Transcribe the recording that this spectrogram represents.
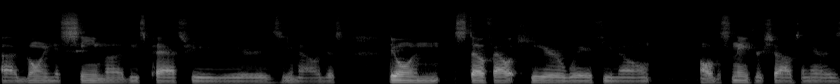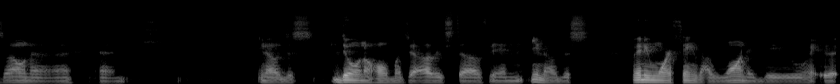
uh, going to SEMA these past few years, you know, just doing stuff out here with, you know, all the sneaker shops in Arizona and, you know, just doing a whole bunch of other stuff and, you know, just many more things I want to do. It,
